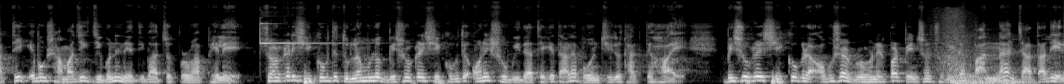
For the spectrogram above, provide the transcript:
আর্থিক এবং সামাজিক জীবনে নেতিবাচক প্রভাব ফেলে। সরকারি শিক্ষকদের তুলনামূলক বেসরকারি শিক্ষকদের অনেক সুবিধা থেকে তারা বঞ্চিত থাকতে হয়। বেসরকারি শিক্ষকরা অবসর গ্রহণের পর পেনশন সুবিধা পান না, যা তাদের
